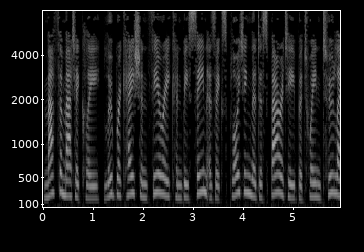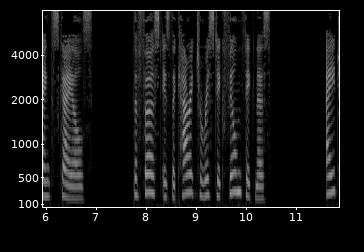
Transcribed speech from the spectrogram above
Mathematically, lubrication theory can be seen as exploiting the disparity between two length scales. The first is the characteristic film thickness h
